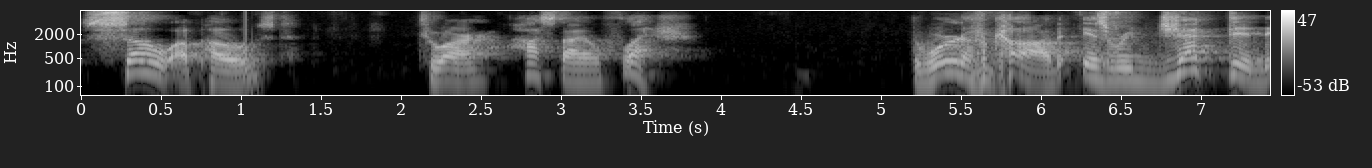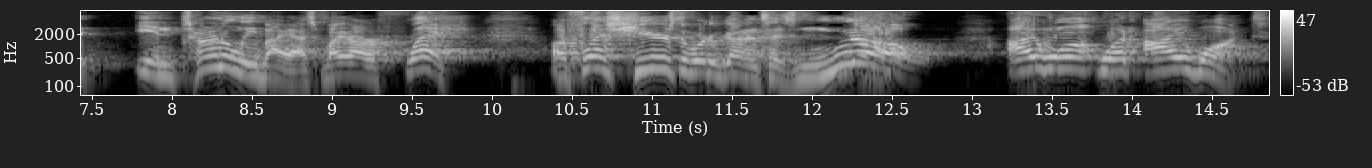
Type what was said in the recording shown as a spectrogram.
so opposed to our hostile flesh. The Word of God is rejected internally by us, by our flesh. Our flesh hears the Word of God and says, no, I want what I want.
